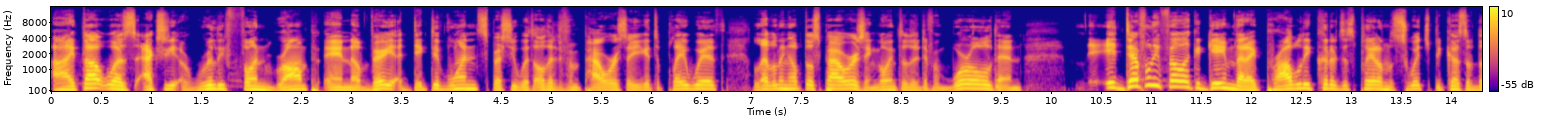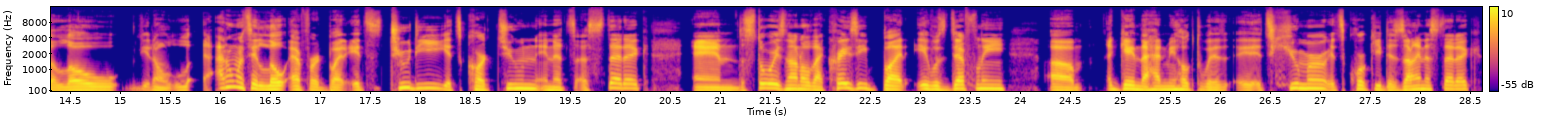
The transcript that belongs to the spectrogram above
I thought was actually a really fun romp and a very addictive one, especially with all the different powers that you get to play with, leveling up those powers and going through the different world and it definitely felt like a game that I probably could have just played on the Switch because of the low, you know, I don't want to say low effort, but it's 2D, it's cartoon in its aesthetic, and the story's not all that crazy, but it was definitely um, a game that had me hooked with its humor, its quirky design aesthetic,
